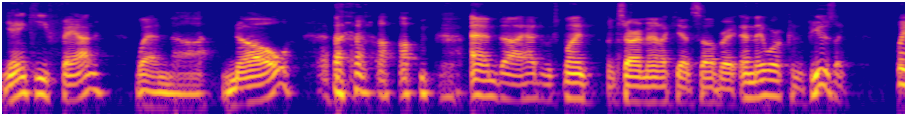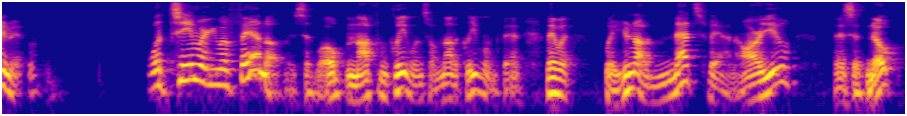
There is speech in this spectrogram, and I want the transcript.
Yankee fan. When uh, no, um, and uh, I had to explain, I'm sorry, man, I can't celebrate. And they were confused, like, wait a minute, what team are you a fan of? I said, well, I'm not from Cleveland, so I'm not a Cleveland fan. They went, wait, you're not a Mets fan, are you? And I said, nope.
